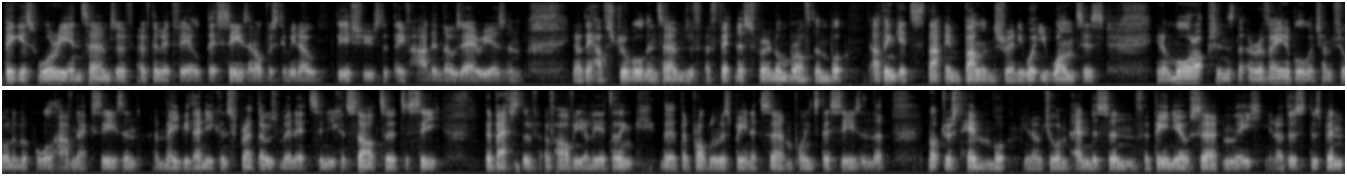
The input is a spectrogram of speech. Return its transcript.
biggest worry in terms of, of the midfield this season. Obviously, we know the issues that they've had in those areas, and you know they have struggled in terms of, of, fitness for a number of them. But I think it's that imbalance really. What you want is, you know, more options that are available, which I'm sure Liverpool will have next season, and maybe then you can spread those minutes and you can start to to see the best of, of Harvey Elliott. I think the the problem has been at certain points this season that not just him, but you know Jordan Henderson, Fabinho, certainly. You know, there's there's been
